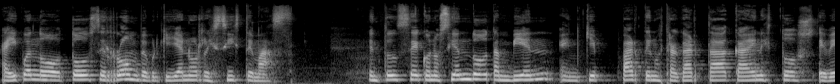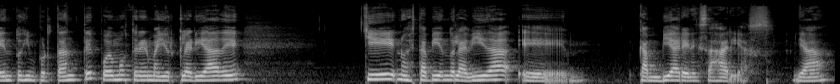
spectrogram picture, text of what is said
Ahí cuando todo se rompe porque ya no resiste más. Entonces, conociendo también en qué parte de nuestra carta caen estos eventos importantes, podemos tener mayor claridad de qué nos está pidiendo la vida eh, cambiar en esas áreas, ¿ya?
